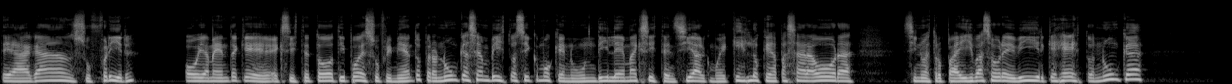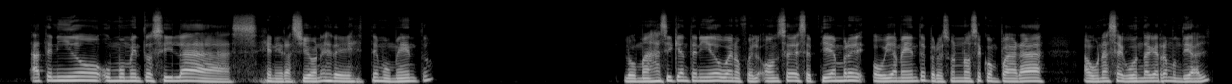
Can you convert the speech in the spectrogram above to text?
te hagan sufrir, obviamente que existe todo tipo de sufrimiento, pero nunca se han visto así como que en un dilema existencial, como que qué es lo que va a pasar ahora, si nuestro país va a sobrevivir, qué es esto. Nunca ha tenido un momento así las generaciones de este momento. Lo más así que han tenido, bueno, fue el 11 de septiembre, obviamente, pero eso no se compara a una Segunda Guerra Mundial,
